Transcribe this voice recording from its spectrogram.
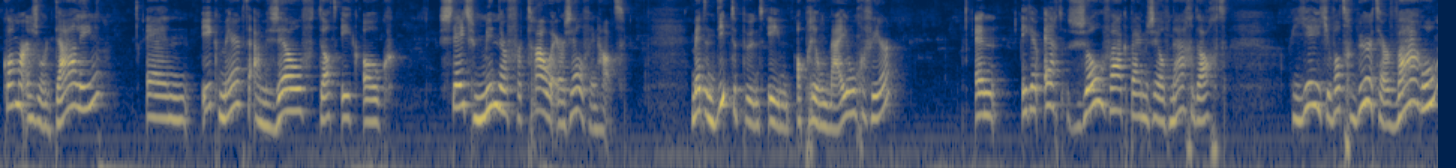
kwam er een soort daling. En ik merkte aan mezelf dat ik ook steeds minder vertrouwen er zelf in had. Met een dieptepunt in april, mei ongeveer. En ik heb echt zo vaak bij mezelf nagedacht: jeetje, wat gebeurt er? Waarom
